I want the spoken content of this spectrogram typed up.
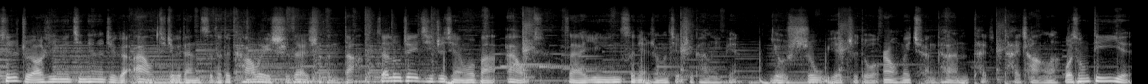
其实主要是因为今天的这个 out 这个单词，它的咖位实在是很大。在录这一期之前，我把 out 在英英词典上的解释看了一遍，有十五页之多，然我没全看，太太长了。我从第一页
